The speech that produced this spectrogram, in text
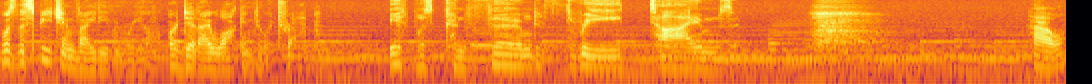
Was the speech invite even real, or did I walk into a trap? It was confirmed three times. How?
